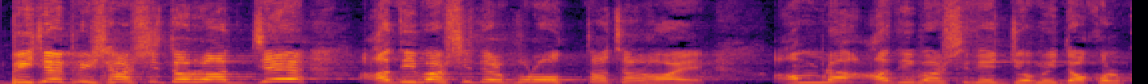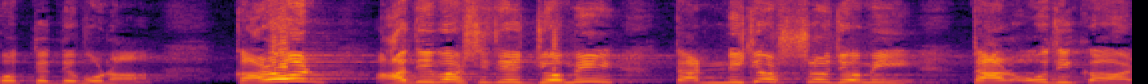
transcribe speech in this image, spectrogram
বিজেপি শাসিত রাজ্যে আদিবাসীদের উপর অত্যাচার হয়। আমরা আদিবাসীদের জমি দখল করতে দেব না। কারণ আদিবাসীদের জমি তার নিজস্ব জমি। তার অধিকার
